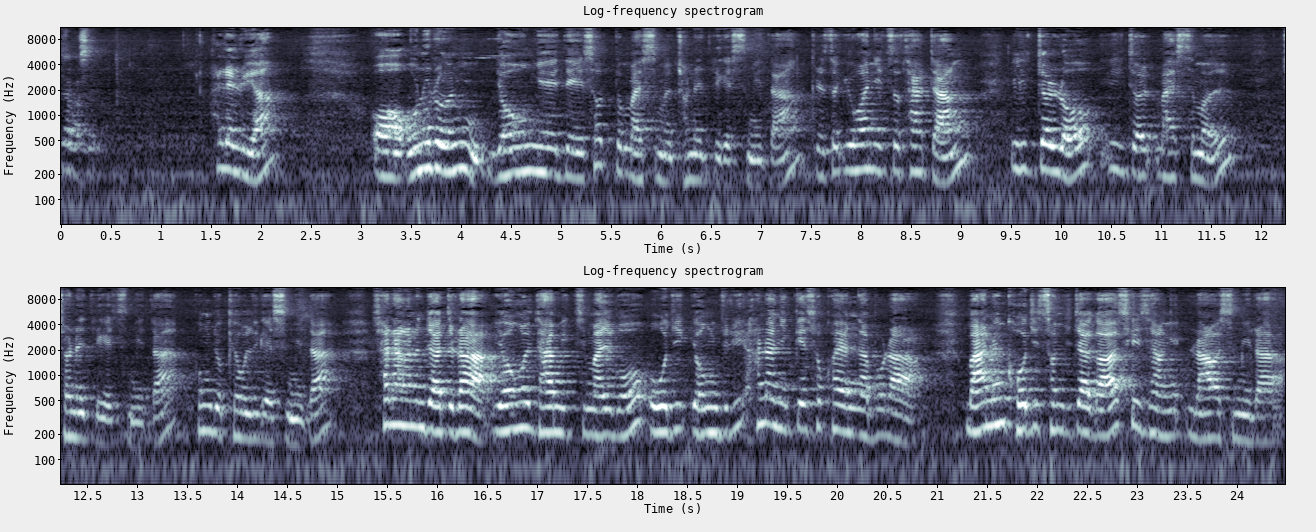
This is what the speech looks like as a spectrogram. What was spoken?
시작하세요. 할렐루야. 어, 오늘은 영에 대해서 또 말씀을 전해드리겠습니다. 그래서 요한일서 4장 1절로 2절 말씀을 전해드리겠습니다. 공독해 올리겠습니다. 사랑하는 자들아 영을 다 믿지 말고 오직 영들이 하나님께 속하였나 보라. 많은 거짓 선지자가 세상에 나왔습니다.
